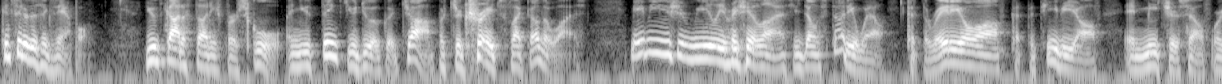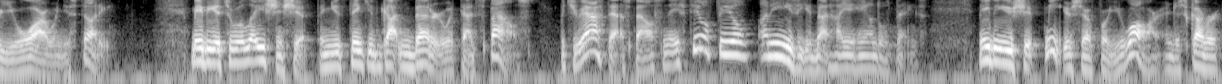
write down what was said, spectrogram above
Consider this example. You've got to study for school and you think you do a good job, but your grades reflect otherwise. Maybe you should really realize you don't study well. Cut the radio off, cut the TV off, and meet yourself where you are when you study. Maybe it's a relationship and you think you've gotten better with that spouse, but you ask that spouse and they still feel uneasy about how you handle things. Maybe you should meet yourself where you are and discover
